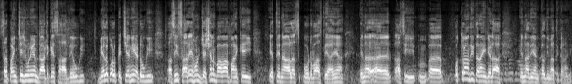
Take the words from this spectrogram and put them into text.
ਸਰਪੰਚ ਯੂਨੀਅਨ ਡਟ ਕੇ ਸਾਥ ਦੇਊਗੀ, ਬਿਲਕੁਲ ਪਿੱਛੇ ਨਹੀਂ ਹਟੂਗੀ। ਅਸੀਂ ਸਾਰੇ ਹੁਣ ਜਸ਼ਨ ਬਾਵਾ ਬਣ ਕੇ ਹੀ ਇੱਥੇ ਨਾਲ ਸਪੋਰਟ ਵਾਸਤੇ ਆਏ ਆ ਇਹਨਾਂ ਅਸੀਂ ਪੁੱਤਰਾਂ ਦੀ ਤਰ੍ਹਾਂ ਹੀ ਜਿਹੜਾ ਇਹਨਾਂ ਦੀ ਅੰਕਲ ਦੀ ਮਦਦ ਕਰਾਂਗੇ।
